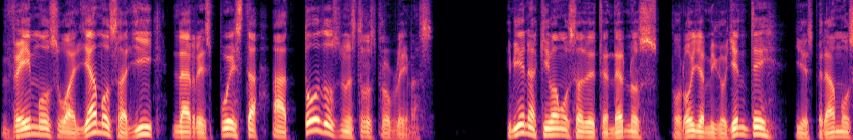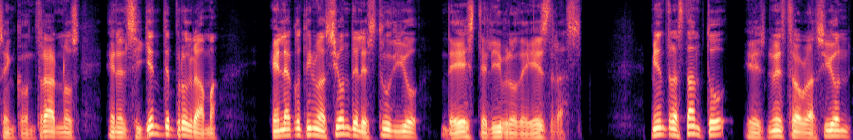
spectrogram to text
vemos o hallamos allí la respuesta a todos nuestros problemas. Y bien, aquí vamos a detenernos por hoy, amigo oyente, y esperamos encontrarnos en el siguiente programa, en la continuación del estudio de este libro de Esdras. Mientras tanto, es nuestra oración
